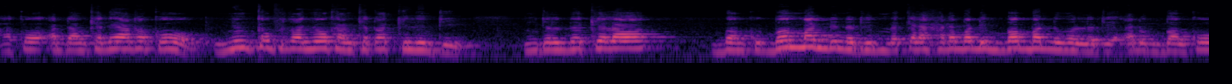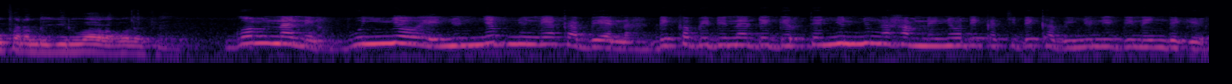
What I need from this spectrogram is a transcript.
ako a dankeneyata ko nin kafuta ñokan keta kilinti ntel be kela banku bambandinati mbe kela hadamadi bambandingol leti aɗum banko fana ɓe yirwala wala fe gëm na ne buñ ñëwee ñun ñëpp ñu nekk benn dëkk bi dina dëgër te ñun ñu nga xam ne ñoo dëkk ci dëkk bi ñu ni dinañ dëgër.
